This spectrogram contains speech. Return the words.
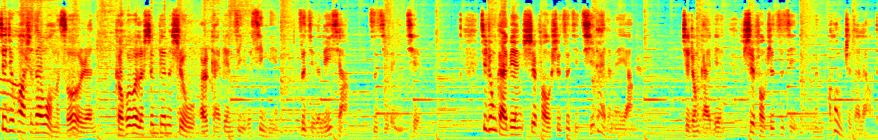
这句话是在问我们所有人，可会为了身边的事物而改变自己的信念、自己的理想、自己的一切？这种改变是否是自己期待的那样？这种改变是否是自己能控制得了的？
